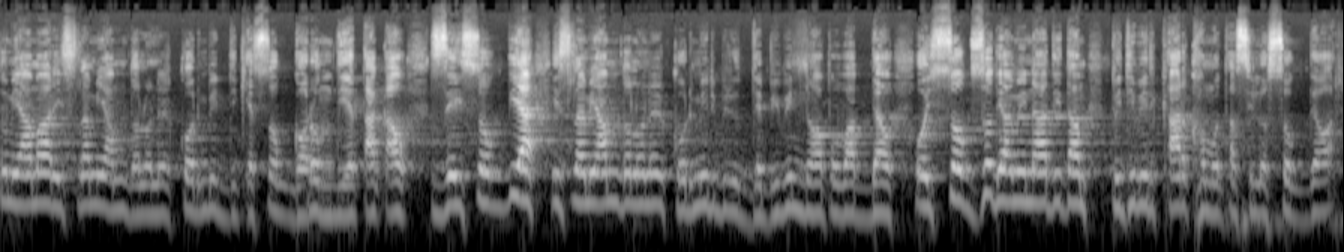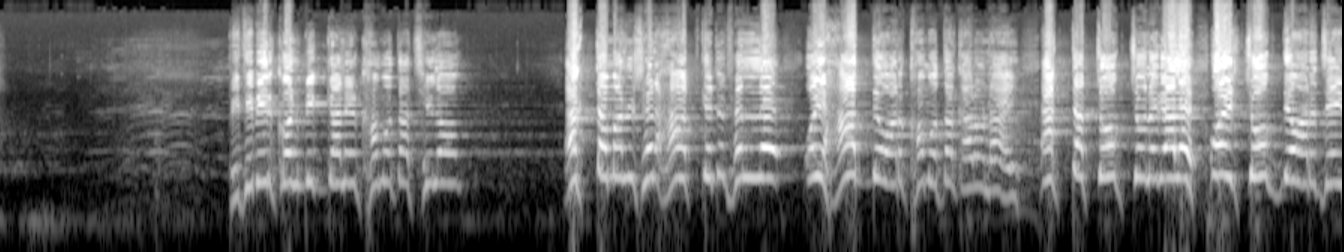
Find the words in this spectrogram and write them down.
তুমি আমার ইসলামী আন্দোলনের কর্মীর দিকে চোখ গরম দিয়ে তাকাও, যেই চোখ দিয়া ইসলামী আন্দোলনের কর্মীর বিরুদ্ধে বিভিন্ন অপবাদ দাও, ওই চোখ যদি আমি না দিতাম, পৃথিবীর কার ক্ষমতা ছিল চোখ দেওয়ার? পৃথিবীর কোন বিজ্ঞানের ক্ষমতা ছিল? একটা মানুষের হাত কেটে ফেললে ওই হাত দেওয়ার ক্ষমতা কারও নাই। একটা চোখ চলে গেলে ওই চোখ দেওয়ার যেই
